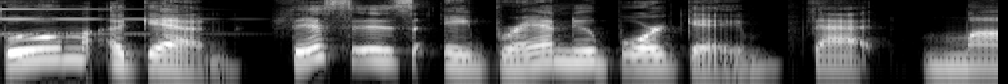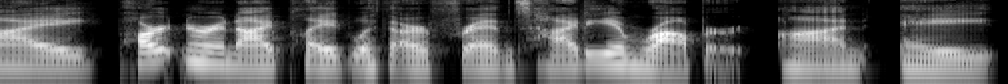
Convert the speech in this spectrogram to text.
Boom Again. This is a brand new board game that my partner and I played with our friends Heidi and Robert on a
